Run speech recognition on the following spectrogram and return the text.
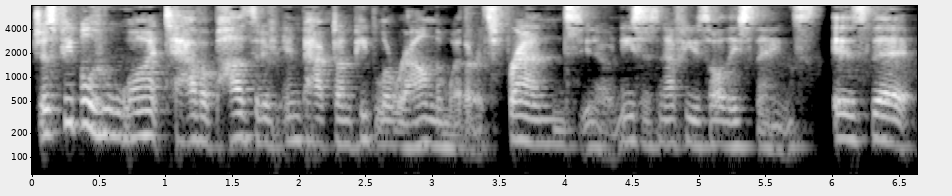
just people who want to have a positive impact on people around them whether it's friends you know nieces nephews all these things is that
